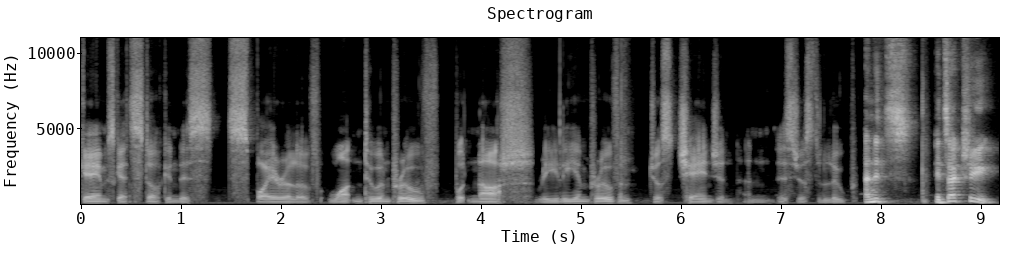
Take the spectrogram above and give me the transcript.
games get stuck in this spiral of wanting to improve but not really improving just changing and it's just a loop. And it's it's actually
